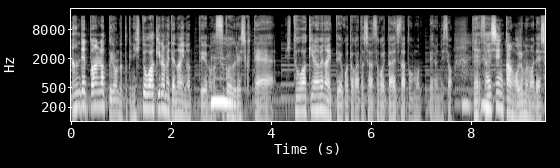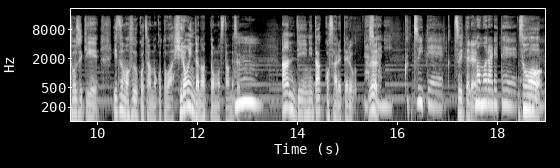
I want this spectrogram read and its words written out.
アンデッド・アンラック読んだ時に人を諦めてないなっていうのがすごい嬉しくて、人を諦めないっていうことが私はすごい大事だと思ってるんですよ。でうん。最新刊を読むまで正直出雲風子ちゃんのことはヒロインだなって思ってたんです、うんアンディに抱っこされてる。確かに。くっついて。くっついてる。守られて。そって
